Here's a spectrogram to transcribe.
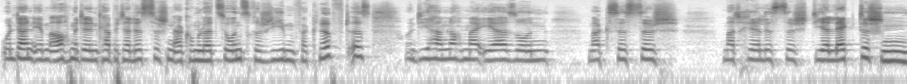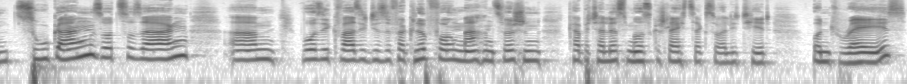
und dann eben auch mit den kapitalistischen Akkumulationsregimen verknüpft ist. Und die haben nochmal eher so einen marxistisch materialistisch-dialektischen Zugang sozusagen, ähm, wo sie quasi diese Verknüpfung machen zwischen Kapitalismus, Geschlechtssexualität und Race.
